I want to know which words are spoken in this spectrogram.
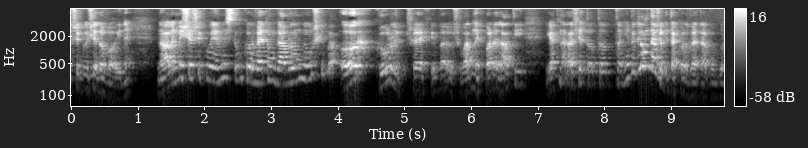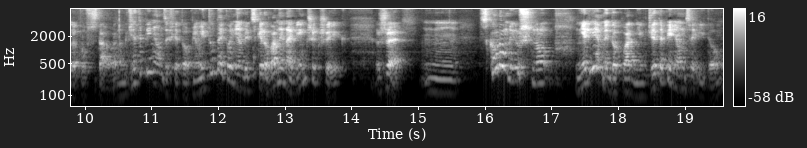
szykuj się do wojny, no ale my się szykujemy z tą korwetą Gawron, no już chyba, och kurczę, chyba już ładnych parę lat i jak na razie to, to, to nie wygląda, żeby ta korweta w ogóle powstała. No gdzie te pieniądze się topią? I tutaj powinien być skierowany największy krzyk, że mm, skoro my już no, nie wiemy dokładnie, gdzie te pieniądze idą,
